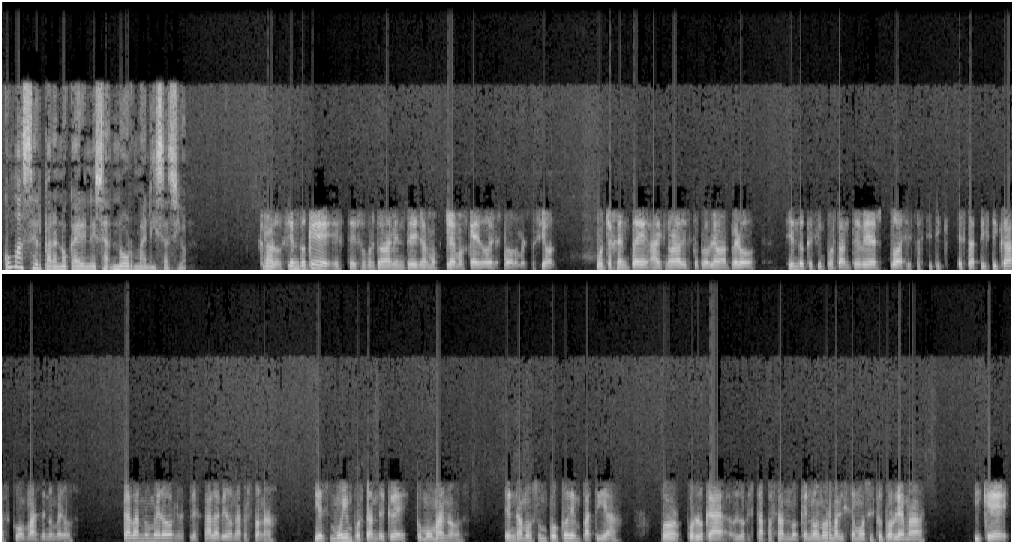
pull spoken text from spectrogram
¿Cómo hacer para no caer en esa normalización? Claro, siento que este, desafortunadamente ya, ya hemos caído en esta normalización. Mucha gente ha ignorado este problema, pero siento que es importante ver todas estas estadísticas como más de números. Cada número refleja la vida de una persona y es muy importante que como humanos tengamos un poco de empatía por, por lo que lo que está pasando, que no normalicemos este problema y que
